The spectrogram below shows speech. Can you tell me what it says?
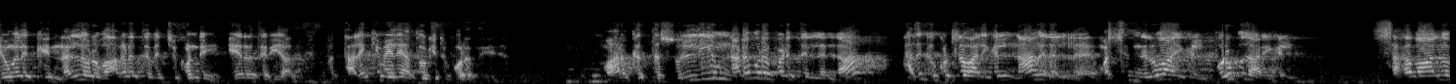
இவங்களுக்கு நல்ல ஒரு வாகனத்தை வச்சு கொண்டு ஏற தெரியாது. இப்ப தலைக்கு மேலே தூக்கிட்டு போறது. மார்க்கத்தை சொல்லியும் நடைமுறைப்படுத்தலைன்னா அதுக்கு குற்றவாளிகள் நாங்கள் அல்ல மஸ்ஜித் நிர்வாகிகள் பொறுப்புதாரிகள். சகவாழ்வு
